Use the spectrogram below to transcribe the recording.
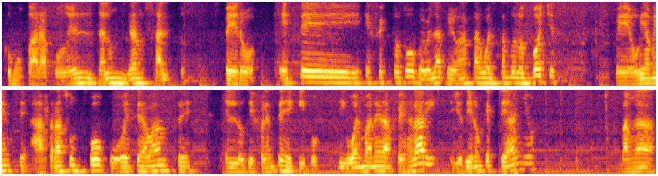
como para poder dar un gran salto. Pero este efecto tope, ¿verdad? Que van a estar aguantando los budgets, pues obviamente atrasa un poco ese avance en los diferentes equipos. De igual manera, Ferrari, ellos dieron que este año van a,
